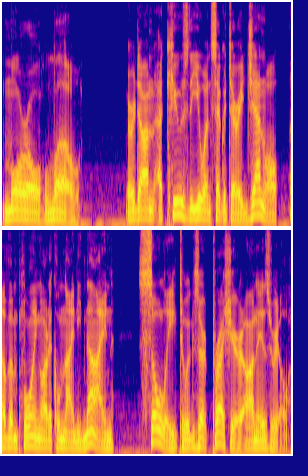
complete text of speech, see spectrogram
moral low. Erdan accused the UN Secretary General of employing Article 99 solely to exert pressure on Israel.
